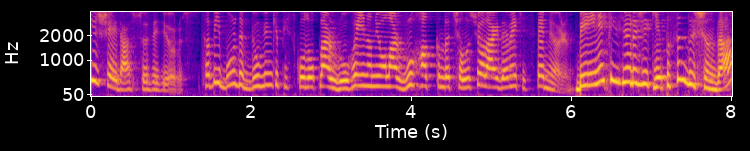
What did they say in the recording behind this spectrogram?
bir şeyden söz ediyoruz. Tabii burada bugünkü psikologlar ruha inanıyorlar, ruh hakkında çalışıyorlar demek istemiyorum. Beynin fizyolojik yapısı dışında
